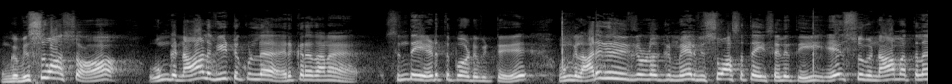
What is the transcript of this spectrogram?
உங்க விசுவாசம் உங்க நாலு வீட்டுக்குள்ள இருக்கிறதான சிந்தையை எடுத்து போட்டு விட்டு உங்கள் அருகிலுக்கு மேல் விசுவாசத்தை செலுத்தி இயேசுவின் நாமத்தில்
